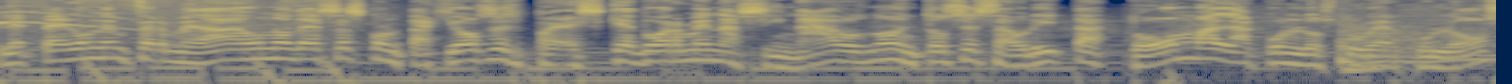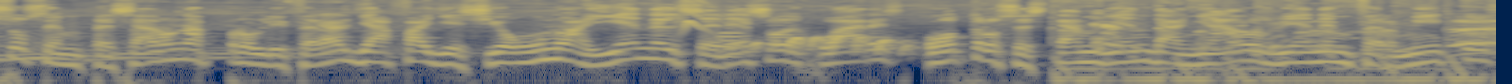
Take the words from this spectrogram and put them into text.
Le pega una enfermedad a uno de esas contagiosas, pues que duermen hacinados, ¿no? Entonces ahorita, tómala con los tuberculosos, empezaron a proliferar, ya falleció uno ahí y en el cerezo de Juárez. Otros están bien dañados, bien enfermitos,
